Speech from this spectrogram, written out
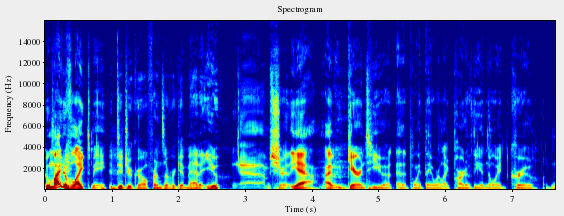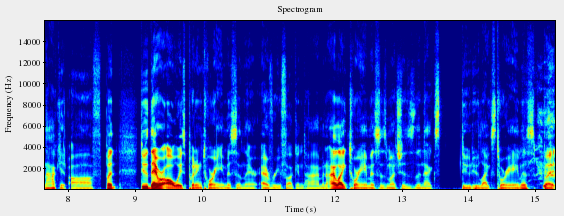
who might have liked me. Did your girlfriends ever get mad at you? Uh, I'm sure. Yeah, I guarantee you at, at a point they were like part of the annoyed crew. Like, knock it off. But dude, they were always putting Tori Amos in there every fucking time, and I like Tori Amos as much as the next dude who likes Tori Amos. But,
